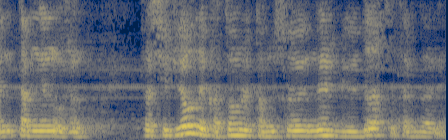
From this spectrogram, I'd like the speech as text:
не- там не нужен. Просветленный, который там свою энергию даст и так далее.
